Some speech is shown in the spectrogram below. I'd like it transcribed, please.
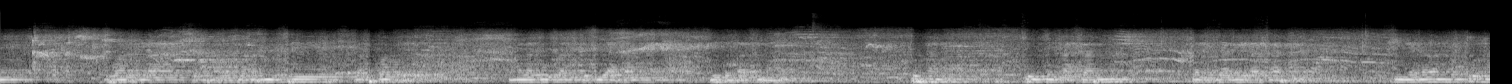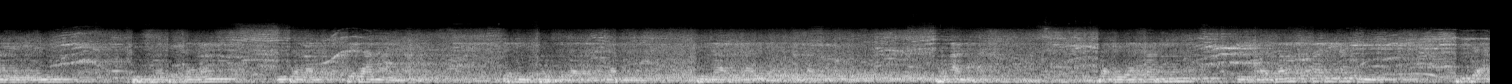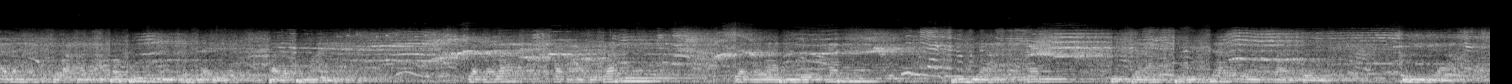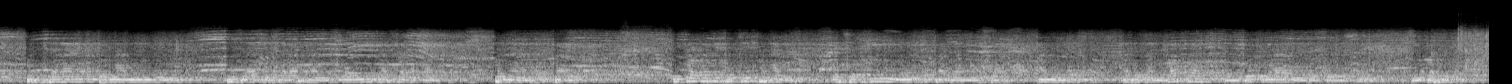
warga Kecamatan Musi Kabupaten melakukan kegiatan di tempat ini. Tuhan, tuntunlah kami dan jagalah kami sehingga dalam turnamen ini bisa berjalan di dalam kedamaian demi persaudaraan kami akan datang. Tuhan, jagalah kami sehingga dalam pertandingan ini tidak ada kecelakaan apa pun yang terjadi pada pemain. Jagalah kata hati kami, jagalah mulut kami, sehingga kami bisa masa. Amin. Atas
